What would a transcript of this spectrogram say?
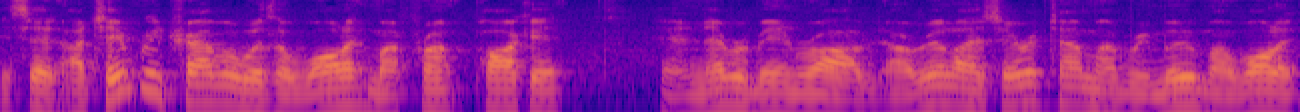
It said, I typically travel with a wallet in my front pocket and never been robbed. I realize every time I remove my wallet,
